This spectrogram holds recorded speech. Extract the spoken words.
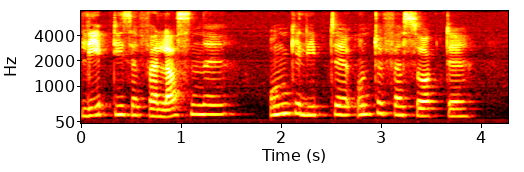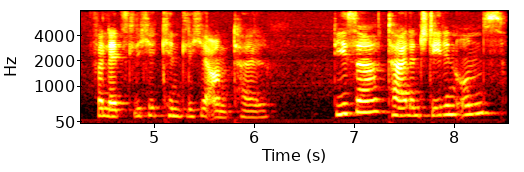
lebt dieser verlassene, ungeliebte, unterversorgte, verletzliche kindliche Anteil. Dieser Teil entsteht in uns,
